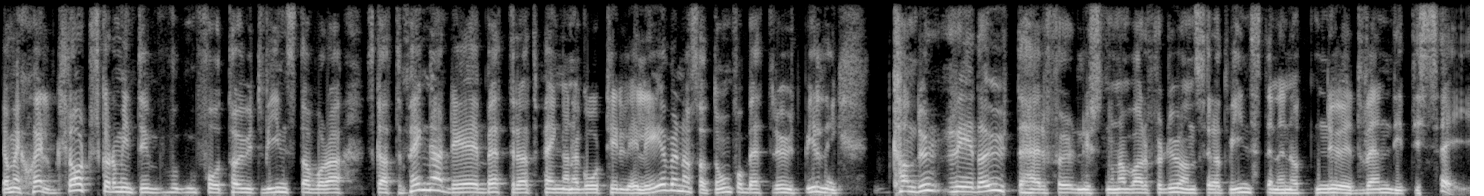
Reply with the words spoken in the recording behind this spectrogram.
ja men självklart ska de inte få ta ut vinst av våra skattepengar. Det är bättre att pengarna går till eleverna så att de får bättre utbildning. Kan du reda ut det här för lyssnarna varför du anser att vinsten är något nödvändigt i sig?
